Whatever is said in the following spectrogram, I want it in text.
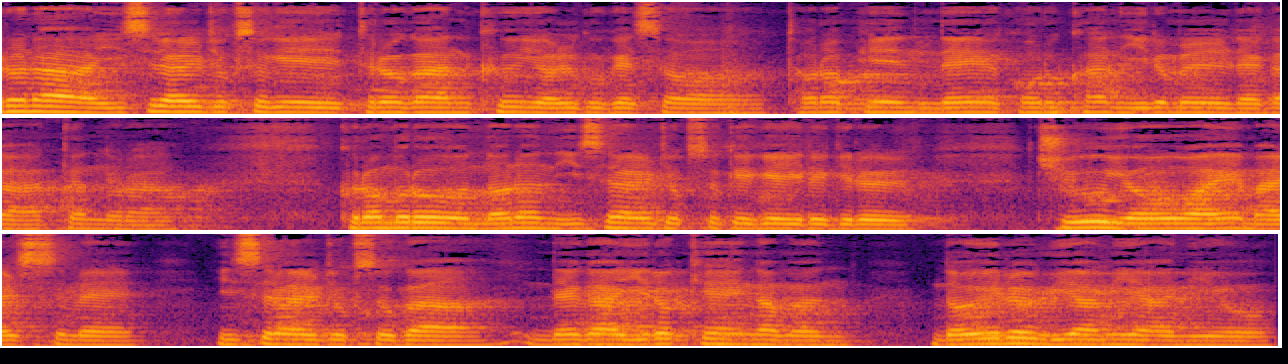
그러나 이스라엘 족속이 들어간 그 열국에서 더럽힌 내 거룩한 이름을 내가 아꼈노라. 그러므로 너는 이스라엘 족속에게 이르기를 주 여호와의 말씀에 이스라엘 족속아 내가 이렇게 행함은 너희를 위함이 아니요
